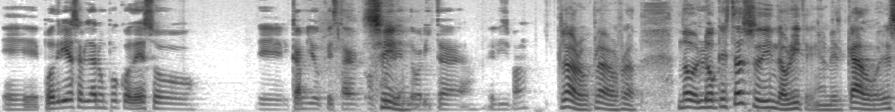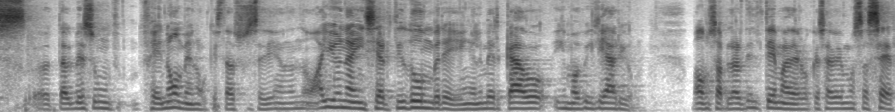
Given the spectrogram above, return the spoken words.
Eh, ¿Podrías hablar un poco de eso, del cambio que está ocurriendo ahorita el ISBAN? Claro, claro, No, lo que está sucediendo ahorita en el mercado es eh, tal vez un fenómeno que está sucediendo. No, hay una incertidumbre en el mercado inmobiliario. Vamos a hablar del tema de lo que sabemos hacer.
